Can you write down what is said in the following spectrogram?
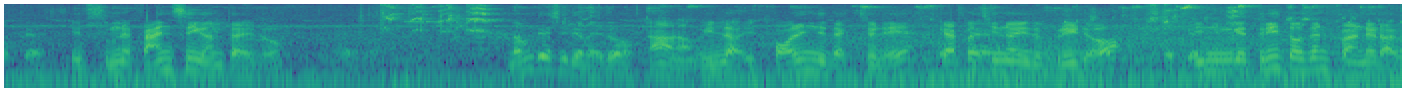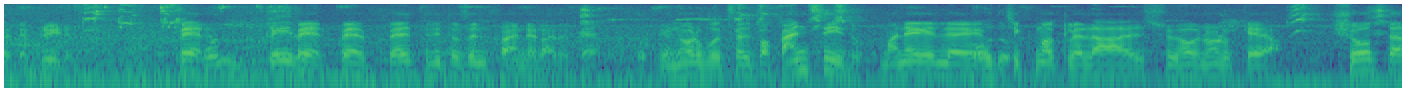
ಓಕೆ ಇದು ಸುಮ್ಮನೆ ಫ್ಯಾನ್ಸಿ ಅಂತ ಇದು. ನಮ್ಮ ದೇಶದೇನಾ ಇದು? ಹಾಂ ನಾವು ಇಲ್ಲ ಇದು ಫಾರಿನ್ ಇದೆ ಆ್ಯಕ್ಚುಲಿ ಕ್ಯಾಪಚಿನೋ ಇದು ಬ್ರೀಡು. ಇದು ನಿಮಗೆ ತ್ರೀ ತೌಸಂಡ್ ಫೈವ್ ಹಂಡ್ರೆಡ್ ಆಗುತ್ತೆ breed pair? Pair pair pair three thousand five hundred ಆಗುತ್ತೆ. ನೀವು ನೋಡ್ಬೋದು ಸ್ವಲ್ಪ ಫ್ಯಾನ್ಸಿ ಇದು. ಮನೆಯಲ್ಲೇ. ಚಿಕ್ಕ ಮಕ್ಕಳೆಲ್ಲ ಶೋ ನೋಡೋಕ್ಕೆ ಶೋ ಥರ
